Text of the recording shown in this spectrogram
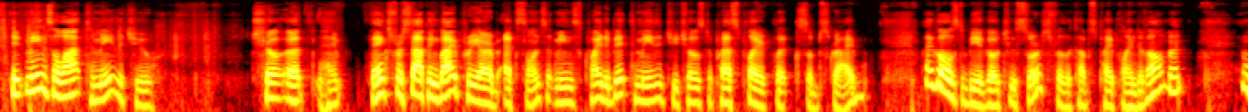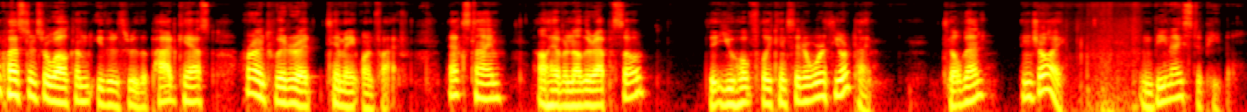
It means a lot to me that you chose. Uh, thanks for stopping by, Prearb Excellence. It means quite a bit to me that you chose to press play or click subscribe. My goal is to be a go to source for the Cubs pipeline development, and questions are welcomed either through the podcast or on Twitter at Tim815. Next time, I'll have another episode that you hopefully consider worth your time. Till then, enjoy and be nice to people.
